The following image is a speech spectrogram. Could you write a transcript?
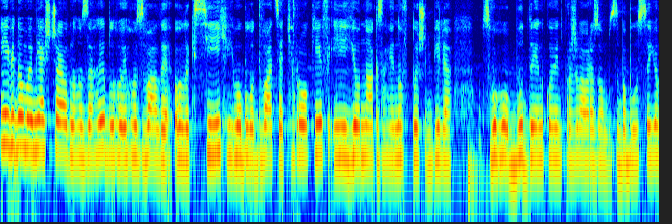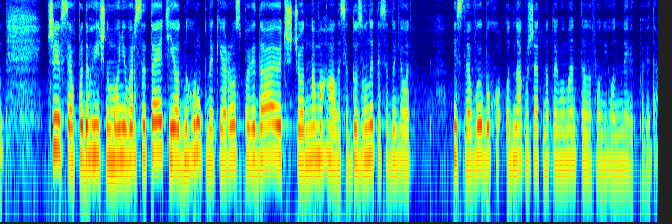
І відоме ім'я ще одного загиблого. Його звали Олексій. Йому було 20 років, і юнак загинув. Пишуть біля свого будинку. Він проживав разом з бабусею. Вчився в педагогічному університеті. І Одногрупники розповідають, що намагалися дозвонитися до нього після вибуху. Однак, вже на той момент телефон його не відповідав.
